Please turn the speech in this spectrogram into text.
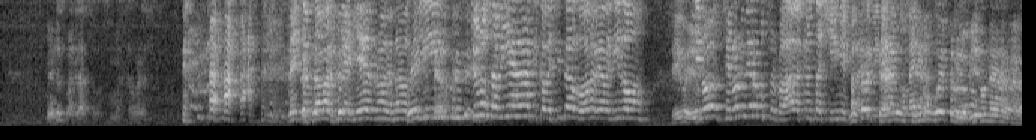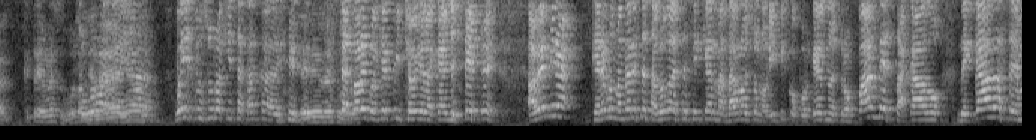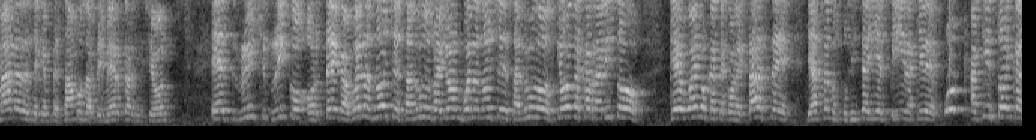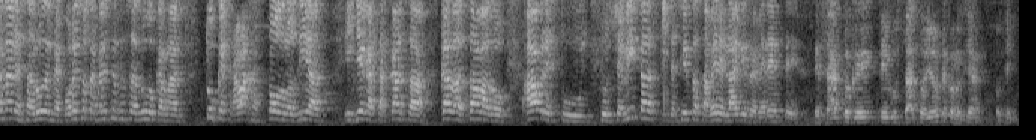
menos balazos, más abrazos. De hecho, andaba aquí ayer, ¿no? Andaba aquí. Yo no sabía que Cabecita de Algodón había venido. Sí, güey. Si no, si no le hubiéramos preparado aquí un sashimi para que viniera a comer. Subaru, güey, pero lo vi en una... ¿Qué traía? Una Suburban Suburban traía-. Güey, es que un sur aquí se atasca. se atora en cualquier pinche hoyo en la calle. A ver, mira, queremos mandar este saludo. A este sí que al mandarlo es honorífico porque es nuestro fan destacado de cada semana desde que empezamos la primera transmisión. Es Rich Rico Ortega. Buenas noches, saludos, Bailón. Buenas noches, saludos. ¿Qué onda, carnalito? Qué bueno que te conectaste. Ya hasta nos pusiste ahí el pin aquí de. Aquí estoy, carnales, salúdenme. Por eso te mereces ese saludo, carnal. Tú que trabajas todos los días y llegas a casa cada sábado, abres tu- tus chelitas y te sientas a ver el live irreverente. Exacto, qué, qué gustazo. Yo no te conocía, ¿o sí?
